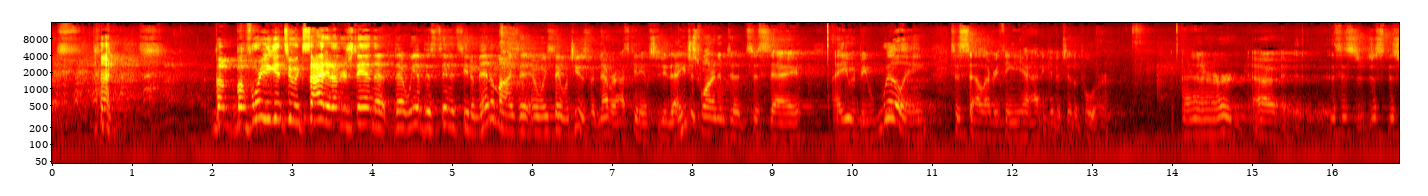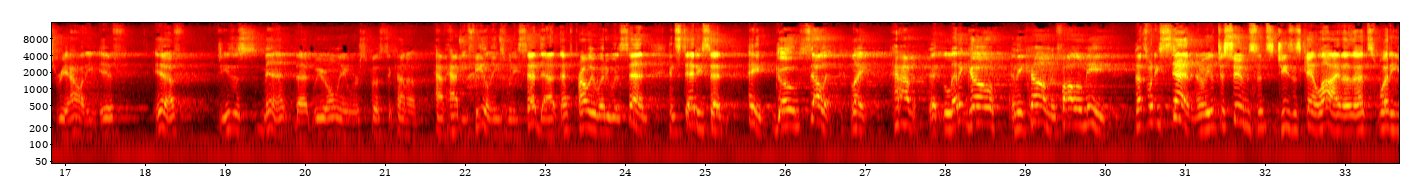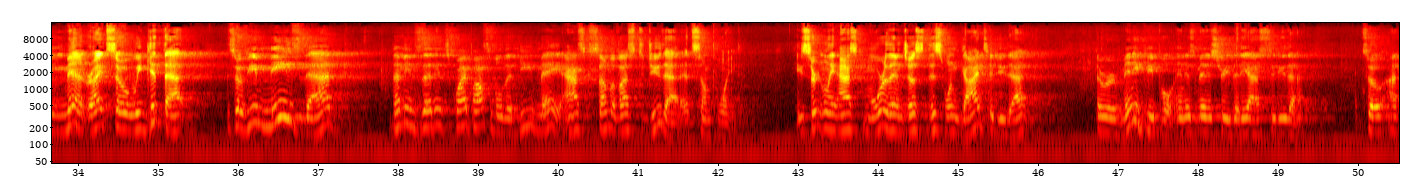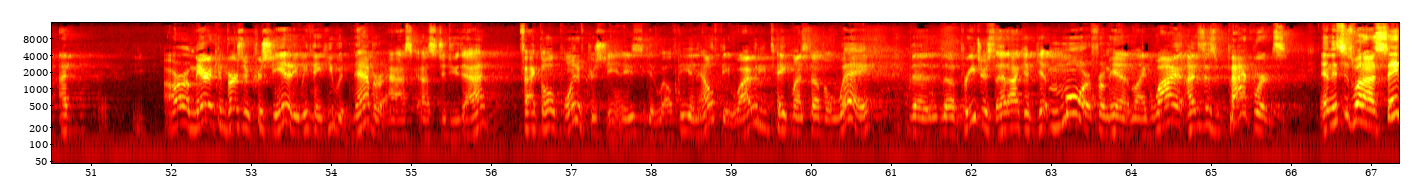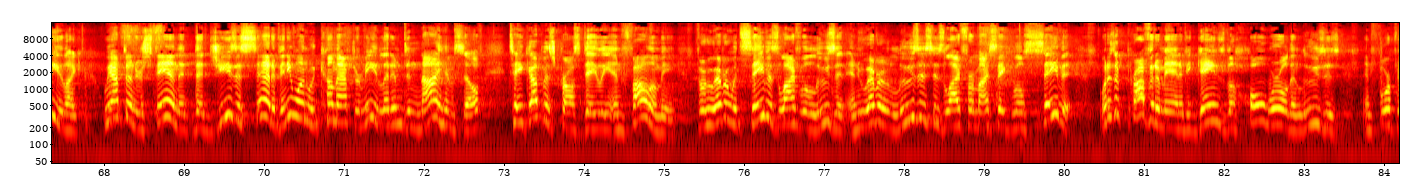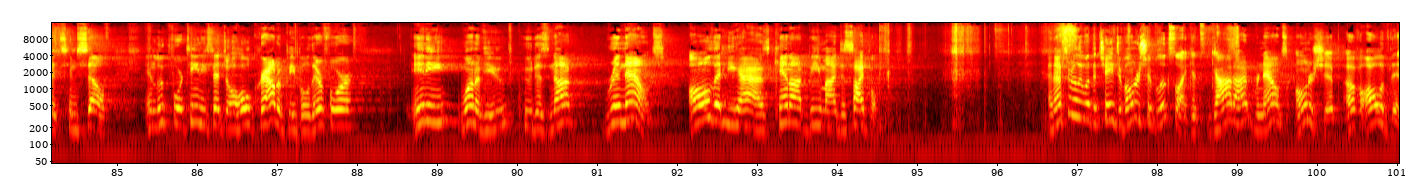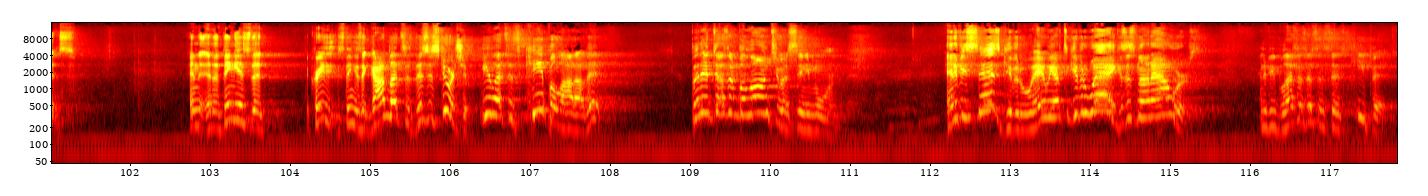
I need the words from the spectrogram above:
but before you get too excited, understand that, that we have this tendency to minimize it, and we say, "Well, Jesus would never ask any of us to do that. He just wanted him to, to say he would be willing to sell everything he had and give it to the poor." And I heard. Uh, this is just this reality. If if Jesus meant that we only were supposed to kind of have happy feelings when he said that, that's probably what he would have said. Instead, he said, "Hey, go sell it. Like have let it go, and then come and follow me." That's what he said. And we have to assume, since Jesus can't lie, that that's what he meant, right? So we get that. So if he means that, that means that it's quite possible that he may ask some of us to do that at some point. He certainly asked more than just this one guy to do that. There were many people in his ministry that he asked to do that. So, I, I, our American version of Christianity, we think he would never ask us to do that. In fact, the whole point of Christianity is to get wealthy and healthy. Why would he take my stuff away? The, the preacher said I could get more from him. Like, why? This is backwards. And this is what I say to you like, we have to understand that, that Jesus said, if anyone would come after me, let him deny himself, take up his cross daily, and follow me. For whoever would save his life will lose it, and whoever loses his life for my sake will save it. What does it profit a man if he gains the whole world and loses and forfeits himself? In Luke 14, he said to a whole crowd of people, Therefore, any one of you who does not renounce all that he has cannot be my disciple. And that's really what the change of ownership looks like. It's God, I renounce ownership of all of this. And, and the thing is that the craziest thing is that God lets us, this is stewardship. He lets us keep a lot of it, but it doesn't belong to us anymore. And if He says give it away, we have to give it away because it's not ours. And if He blesses us and says keep it,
